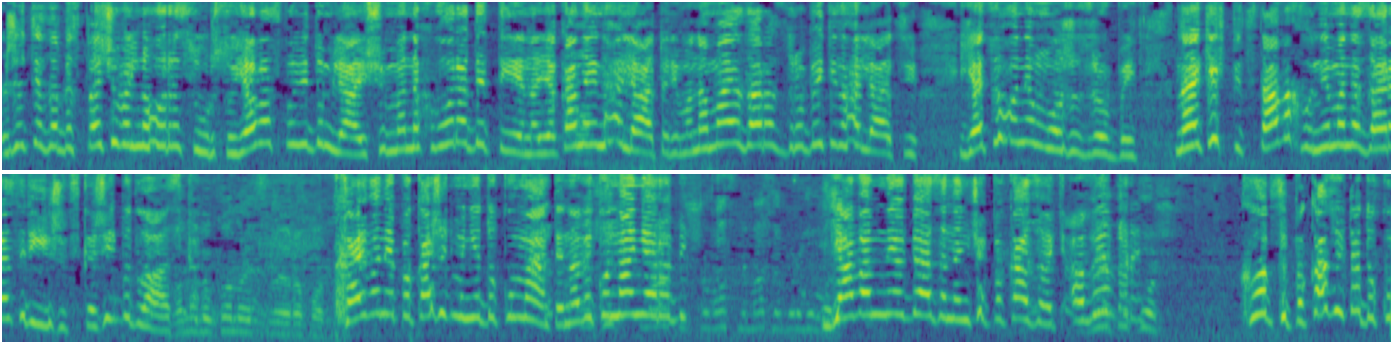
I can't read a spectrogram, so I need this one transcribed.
життєзабезпечувального ресурсу. Я вас повідомляю, що в мене хвора дитина, яка на інгаляторі. Вона має зараз зробити інгаляцію. Я цього не можу зробити. На яких підставах вони мене зараз ріжуть? Скажіть, будь ласка. Вони виконують свою роботу. Хай вони покажуть мені документи на виконання робіт. Що вас немає заборгованості. Я вам не обязана нічого показувати. А ви при- хлопці, показуйте У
